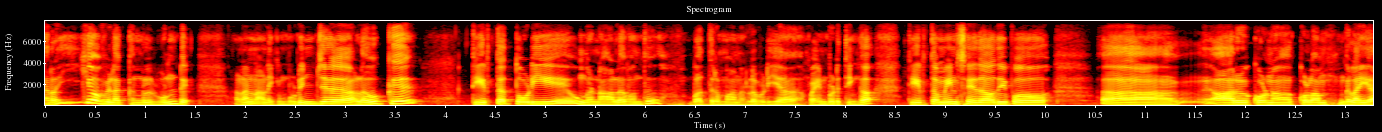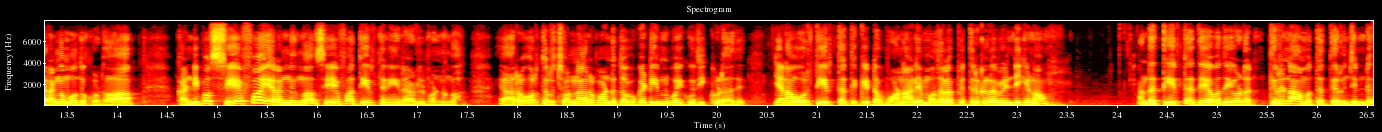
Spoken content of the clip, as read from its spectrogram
நிறைய விளக்கங்கள் உண்டு. ஆனால் நாளைக்கு முடிஞ்ச அளவுக்கு தீர்த்தத்தோடையே உங்கள் நாளை வந்து பத்திரமா நல்லபடியாக பயன்படுத்திங்க. தீர்த்தம் மீன்ஸ் ஏதாவது இப்போது ஆறு குணம் குளம் இங்கெல்லாம் இறங்கும் போது கூட கண்டிப்பாக சேஃபாக இறங்குங்க. சேஃபாக தீர்த்த நீராடல் பண்ணுங்க. யாரோ ஒருத்தர் சொன்னார் பாண்டு தொபக்கட்டின்னு போய் குதிக்கக்கூடாது. ஏன்னா ஒரு தீர்த்தத்துக்கிட்ட போனாலே முதல்ல பித்திருக்களை வேண்டிக்கணும். அந்த தீர்த்த தேவதையோட திருநாமத்தை தெரிஞ்சுட்டு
